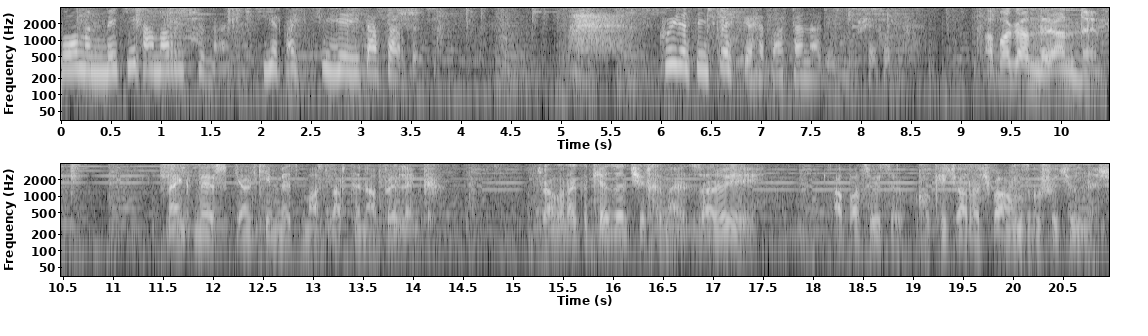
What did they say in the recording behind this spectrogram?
ոմն մեկի համառությունը, երբ այսպեսի երիտասարդ էր։ քույրս ինչպես կհպարտանար իր մուշեղով։ Ապագան նրանն է։ Մենք մեր կյանքի մեծ մասն արդեն ապրել ենք։ Ժամանակը քեզ էլ չի խնայել, Զարուհի։ Ապացույցը քո քիչ առաջվա անզգուշությունն էր։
